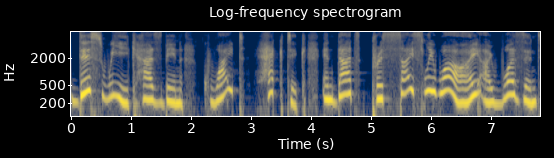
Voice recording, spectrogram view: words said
This week has been quite hectic, and that's precisely why I wasn't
